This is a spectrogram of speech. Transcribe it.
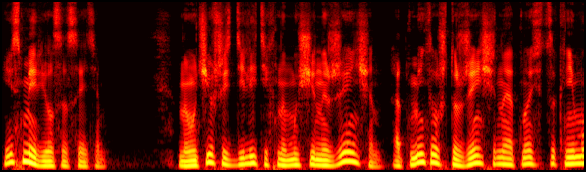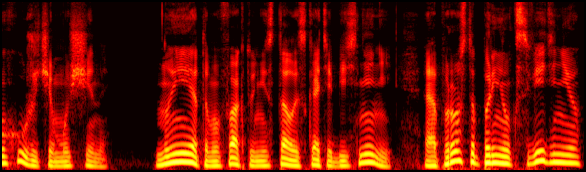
и смирился с этим. Научившись делить их на мужчин и женщин, отметил, что женщины относятся к нему хуже, чем мужчины. Но и этому факту не стал искать объяснений, а просто принял к сведению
